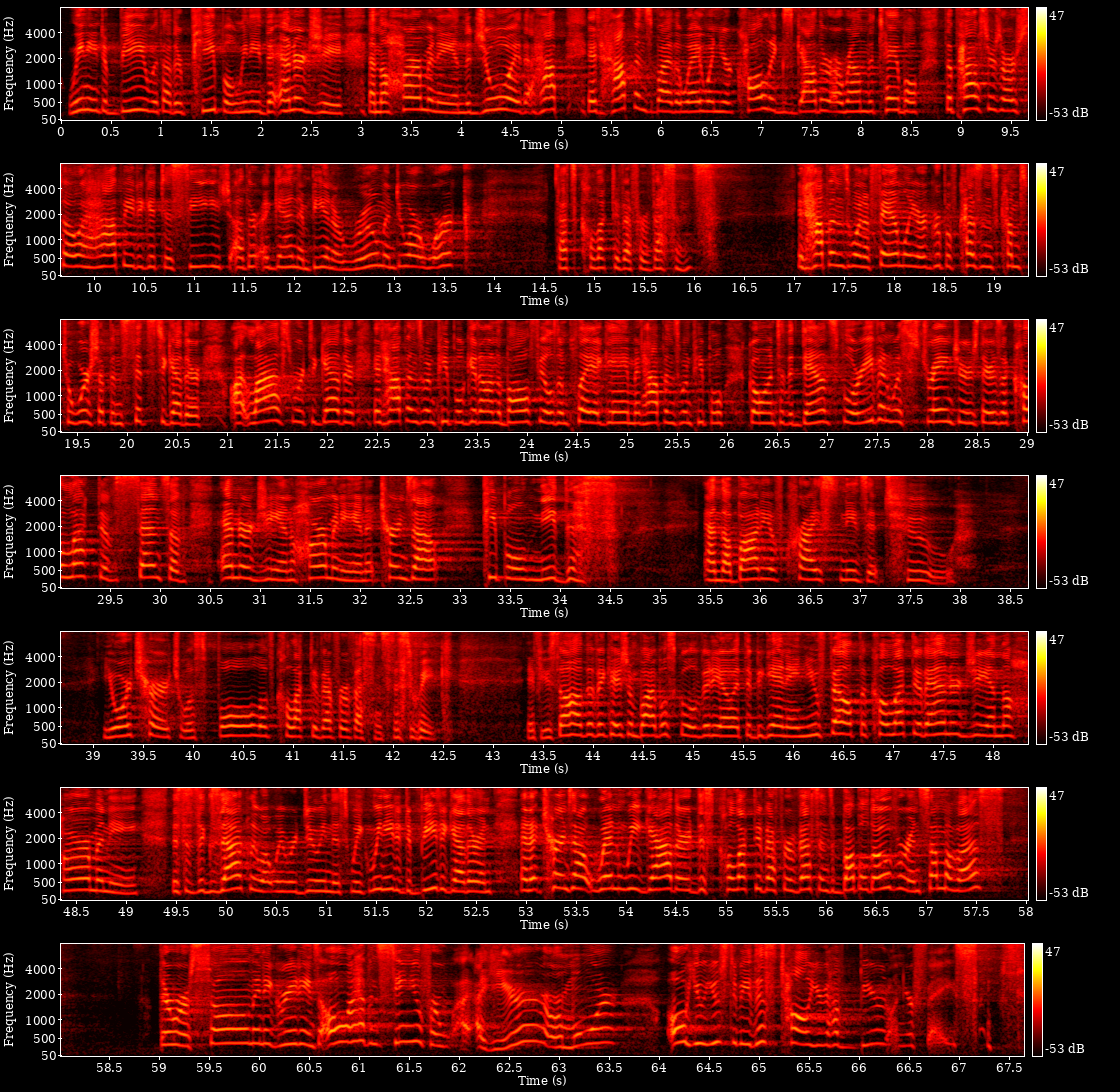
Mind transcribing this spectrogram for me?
We need to be with other people. We need the energy and the harmony and the joy that hap- it happens by the way when your colleagues gather around the table. The pastors are so happy to get to see each other again and be in a room and do our work. That's collective effervescence. It happens when a family or a group of cousins comes to worship and sits together. At last, we're together. It happens when people get on the ball field and play a game. It happens when people go onto the dance floor. Even with strangers, there's a collective sense of energy and harmony. And it turns out people need this. And the body of Christ needs it too. Your church was full of collective effervescence this week. If you saw the Vacation Bible School video at the beginning, you felt the collective energy and the harmony. This is exactly what we were doing this week. We needed to be together, and, and it turns out when we gathered, this collective effervescence bubbled over in some of us. There were so many greetings. Oh, I haven't seen you for a year or more. Oh, you used to be this tall, you have beard on your face.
